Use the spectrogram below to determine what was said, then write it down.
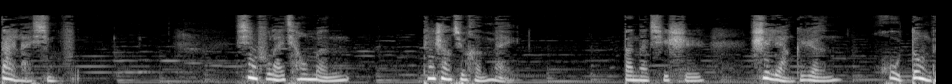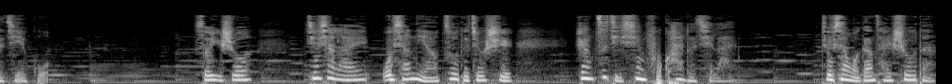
带来幸福。幸福来敲门，听上去很美，但那其实是两个人互动的结果。所以说，接下来我想你要做的就是让自己幸福快乐起来。就像我刚才说的，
